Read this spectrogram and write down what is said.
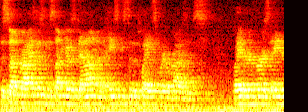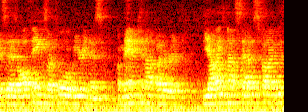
The sun rises and the sun goes down, and it hastens to the place where it rises. Later in verse 8 it says, All things are full of weariness. A man cannot utter it. The eye is not satisfied with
